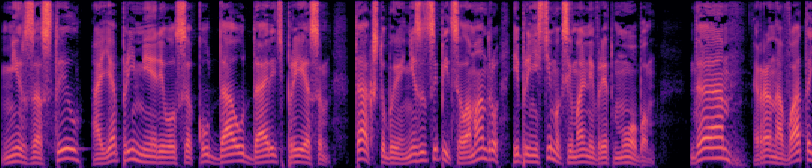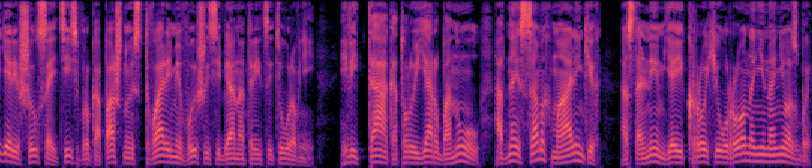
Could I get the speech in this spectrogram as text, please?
Мир застыл, а я примеривался, куда ударить прессом. Так, чтобы не зацепить саламандру и принести максимальный вред мобам. Да, рановато я решил сойтись в рукопашную с тварями выше себя на 30 уровней. И ведь та, которую я рубанул, одна из самых маленьких, остальным я и крохи урона не нанес бы.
